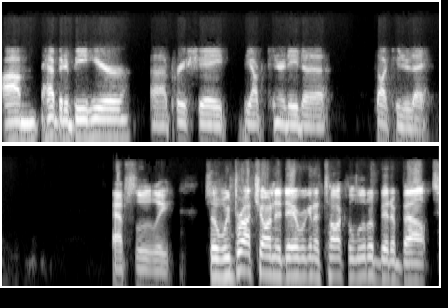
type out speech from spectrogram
I'm happy to be here. I appreciate the opportunity to talk to you today. Absolutely. So we brought you on today. We're going to talk a little bit about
